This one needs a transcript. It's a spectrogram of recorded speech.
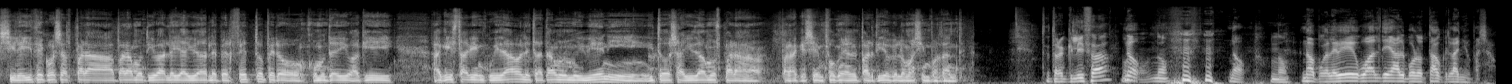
Si le dice cosas para, para motivarle y ayudarle, perfecto, pero como te digo, aquí, aquí está bien cuidado, le tratamos muy bien y, y todos ayudamos para, para que se enfoque en el partido, que es lo más importante. ¿Te tranquiliza? No. No. No. No. No, porque le veo igual de alborotado que el año pasado.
